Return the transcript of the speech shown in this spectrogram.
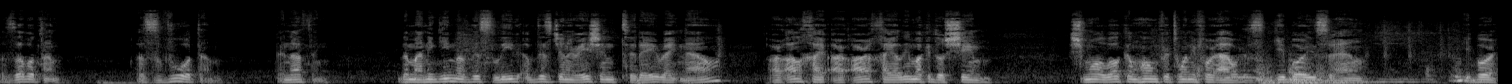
Azav otam. Azvu otam. They're nothing. The manigim of this lead, of this generation today, right now, are our, are our chayalim akadoshim. Shmuel, welcome home for 24 hours. Gibor Yisrael. Gibor,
